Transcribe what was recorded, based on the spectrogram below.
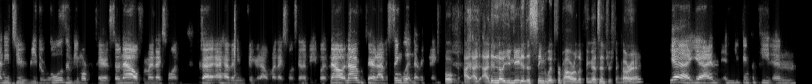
i need to read the rules and be more prepared. So now for my next one which I, I haven't even figured out what my next one's gonna be but now now i'm prepared. I have a singlet and everything. Oh i i, I didn't know you needed a singlet for powerlifting. That's interesting. All right. Yeah yeah and and you can compete in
